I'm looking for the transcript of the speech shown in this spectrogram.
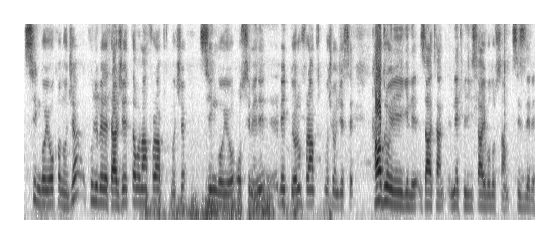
Singo'yu Okan Hoca kulübede tercih etti ama ben Frankfurt maçı Singo'yu, Osimhen'i e, bekliyorum. Frankfurt maçı öncesi kadro ile ilgili zaten net bilgi sahibi olursam sizleri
